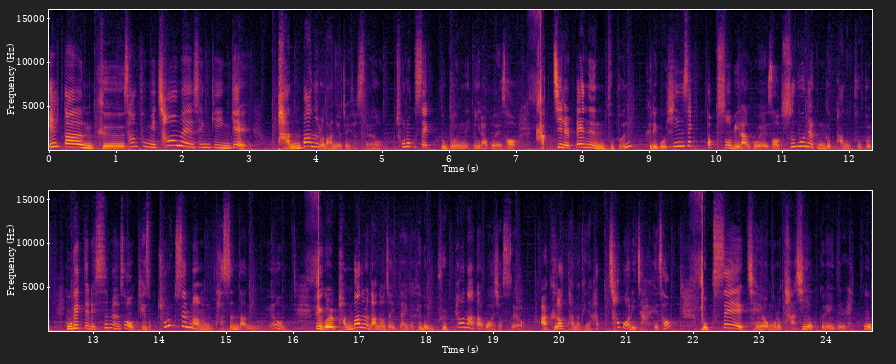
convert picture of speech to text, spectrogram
일단 그 상품이 처음에 생긴 게 반반으로 나뉘어져 있었어요. 초록색 부분이라고 해서 각질을 빼는 부분, 그리고 흰색 떡소비라고 해서 수분을 공급하는 부분. 고객들이 쓰면서 계속 초록색만 다 쓴다는 거예요. 근데 이걸 반반으로 나눠져 있다니까 그게 너무 불편하다고 하셨어요. 아, 그렇다면 그냥 합쳐버리자 해서 녹색 제형으로 다시 업그레이드를 했고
